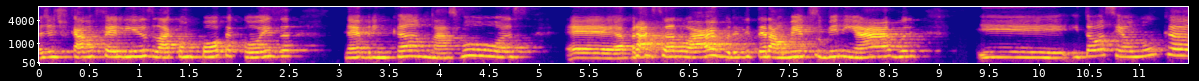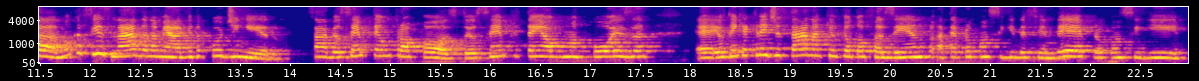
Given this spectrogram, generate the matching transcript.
a gente ficava feliz lá com pouca coisa, né, brincando nas ruas, é, abraçando árvore, literalmente subindo em árvore. E então assim, eu nunca nunca fiz nada na minha vida por dinheiro, sabe? Eu sempre tenho um propósito, eu sempre tenho alguma coisa é, eu tenho que acreditar naquilo que eu estou fazendo, até para eu conseguir defender, para eu conseguir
